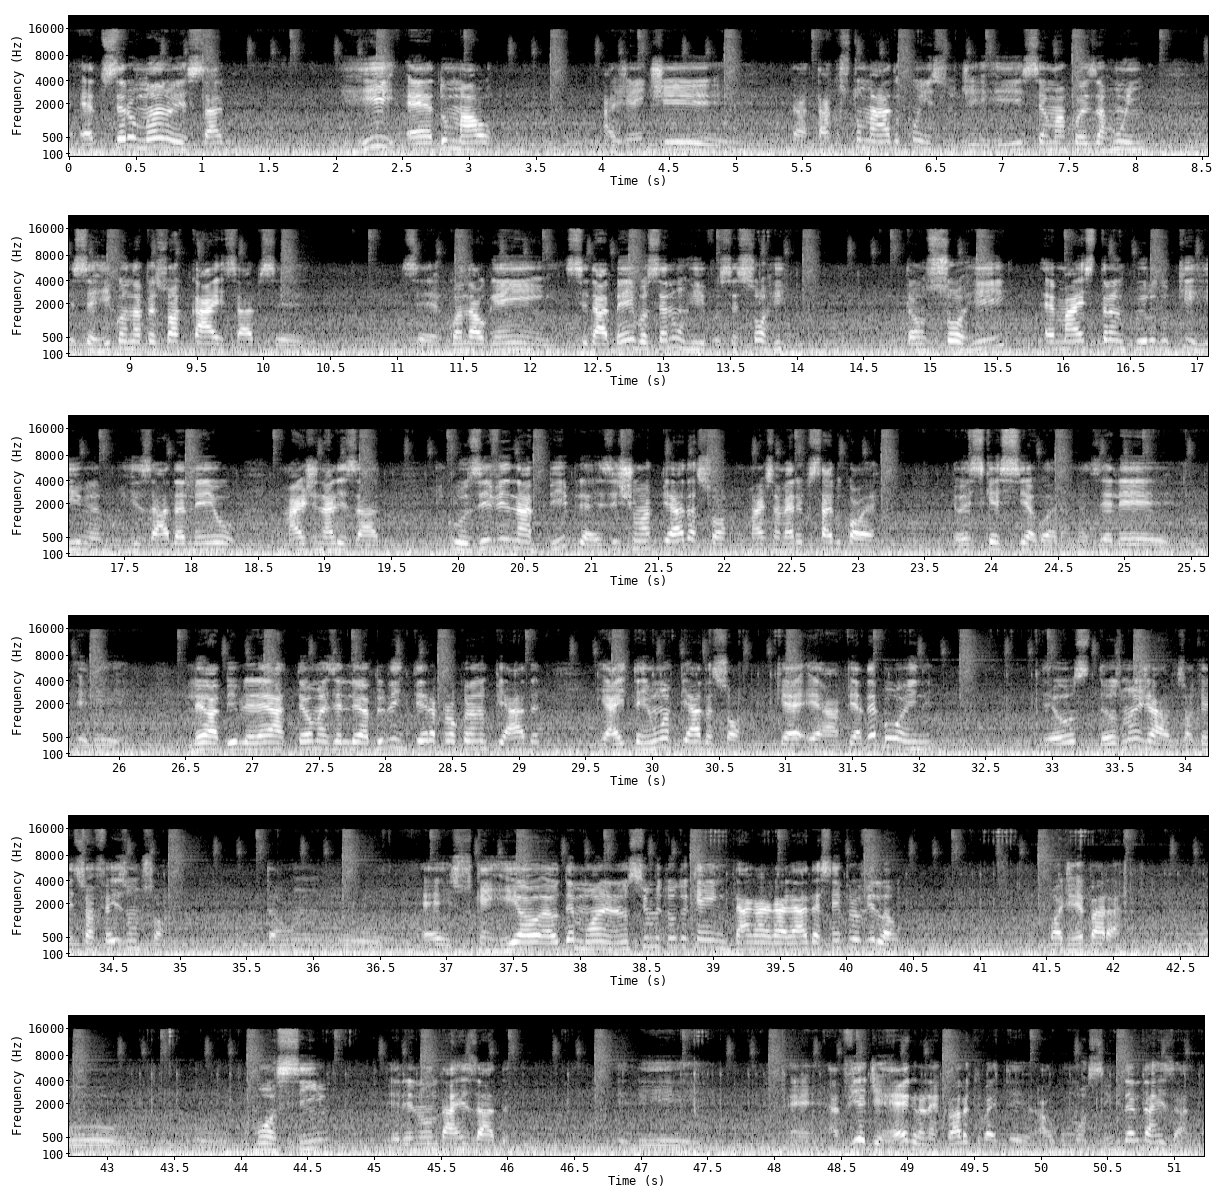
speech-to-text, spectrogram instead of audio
é, é do ser humano isso, sabe? Rir é do mal. A gente tá, tá, acostumado com isso, de rir ser uma coisa ruim. E você ri quando a pessoa cai, sabe? Você, você, quando alguém se dá bem, você não ri, você sorri. Então sorrir é mais tranquilo do que rir mesmo. Risada é meio marginalizado. Inclusive na Bíblia existe uma piada só. O Márcio Américo sabe qual é. Eu esqueci agora, mas ele, ele leu a Bíblia, ele é ateu, mas ele leu a Bíblia inteira procurando piada. E aí tem uma piada só, que é, é a piada é boa ainda. Deus, Deus manjava, só que ele só fez um só. Então, o, é isso. Quem ri é o, é o demônio. Né? No filme tudo quem dá gargalhada é sempre o vilão. Pode reparar. O, o mocinho, ele não dá risada. Ele. É, a via de regra, né? Claro que vai ter algum mocinho que deve dar risada.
